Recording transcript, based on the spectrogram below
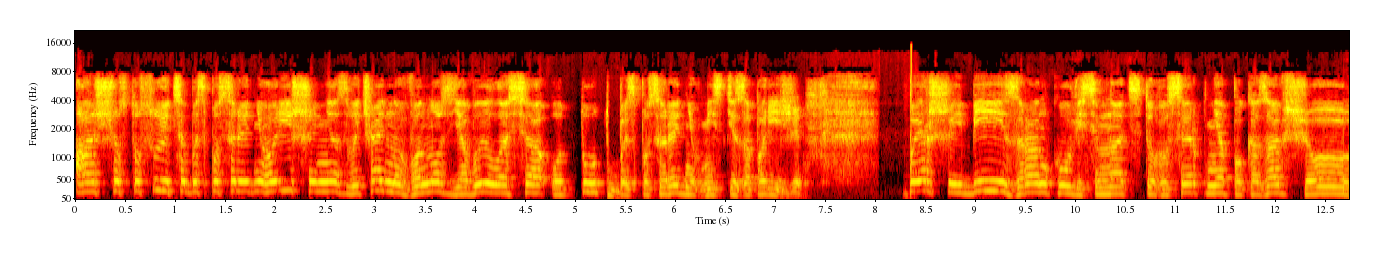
А що стосується безпосереднього рішення, звичайно, воно з'явилося отут безпосередньо в місті Запоріжжя. Перший бій зранку 18 серпня показав, що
